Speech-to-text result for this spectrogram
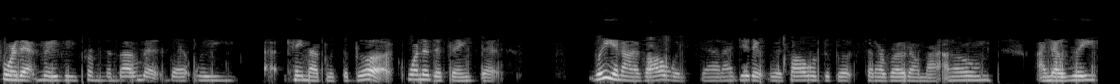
for that movie from the moment that we uh, came up with the book. One of the things that Lee and I have always done, I did it with all of the books that I wrote on my own. I know Lee's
